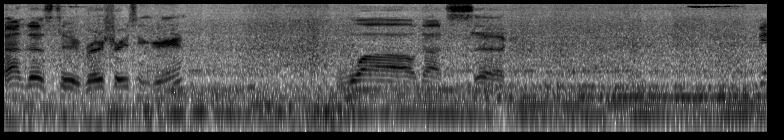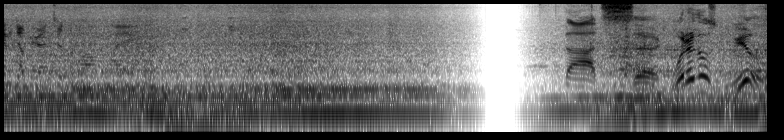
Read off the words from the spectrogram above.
And this too, British Racing Green. Wow, that's sick. BMW entered the wrong way. That's sick. What are those wheels?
